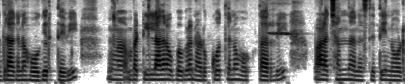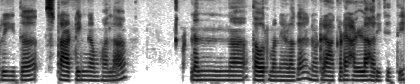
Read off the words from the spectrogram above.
ಅದ್ರಾಗನ ಹೋಗಿರ್ತೀವಿ. ಬಟ್ ಇಲ್ಲಾಂದ್ರೆ ಒಬ್ಬೊಬ್ರು ನಡ್ಕೋತನೂ ಹೋಗ್ತಾರೆ ರೀ ಭಾಳ ಚಂದ ಅನಿಸ್ತೈತಿ. ನೋಡ್ರಿ ಇದು ಸ್ಟಾರ್ಟಿಂಗ್ ನಮ್ಮ ಹೊಲ. ನನ್ನ ತವ್ರ ಮನೆಯೊಳಗೆ ನೋಡ್ರಿ ಆ ಕಡೆ ಹಳ್ಳ ಹರಿತೈತಿ.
